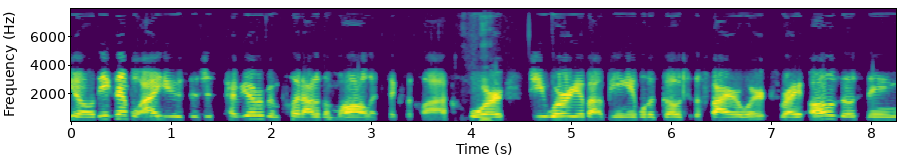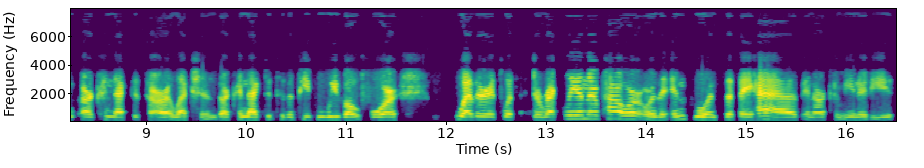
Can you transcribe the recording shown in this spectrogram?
you know, the example I use is just have you ever been put out of the mall at six o'clock? Or hmm. do you worry about being able to go to the fireworks, right? All of those things are connected to our elections, are connected to the people we vote for, whether it's what's directly in their power or the influence that they have in our communities.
